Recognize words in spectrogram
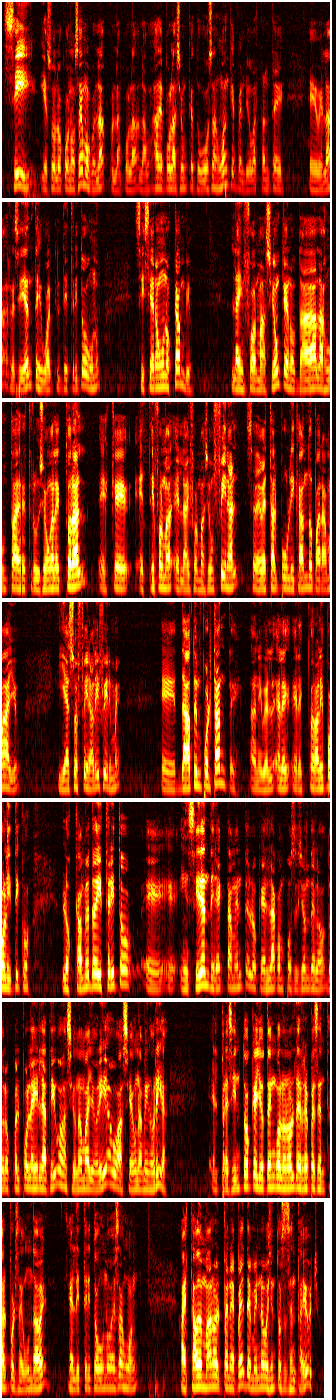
Sí, y eso lo conocemos, ¿verdad? Por la, la baja de población que tuvo San Juan, que perdió bastante, eh. Residentes, igual que el Distrito 1, se hicieron unos cambios. La información que nos da la Junta de Restitución Electoral es que esta informa eh, la información final se debe estar publicando para mayo, y eso es final y firme. dato importante a nivel electoral y político, los cambios de distrito eh, eh, inciden directamente en lo que es la composición de, los cuerpos legislativos hacia una mayoría o hacia una minoría. El precinto que yo tengo el honor de representar por segunda vez, que es el Distrito 1 de San Juan, ha estado en manos del PNP desde 1968.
